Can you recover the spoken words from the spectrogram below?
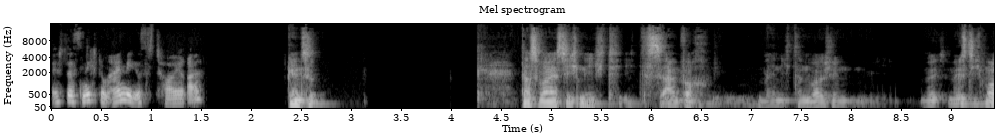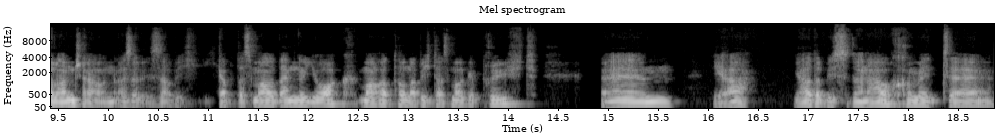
Ist das nicht um einiges teurer? Kennst du? Das weiß ich nicht. Das ist einfach, wenn ich dann wahrscheinlich müsste ich mal anschauen. Also habe ich, ich habe das mal beim New York Marathon habe ich das mal geprüft ähm, ja, ja, da bist du dann auch mit äh,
